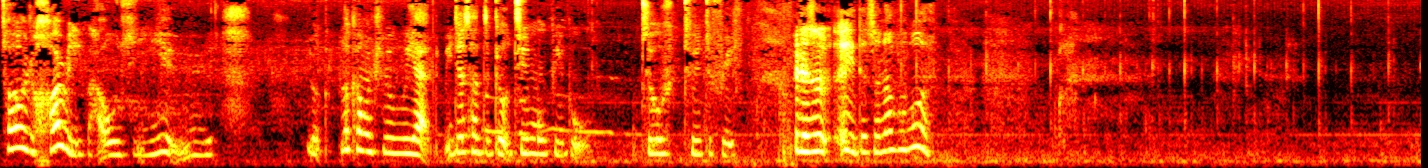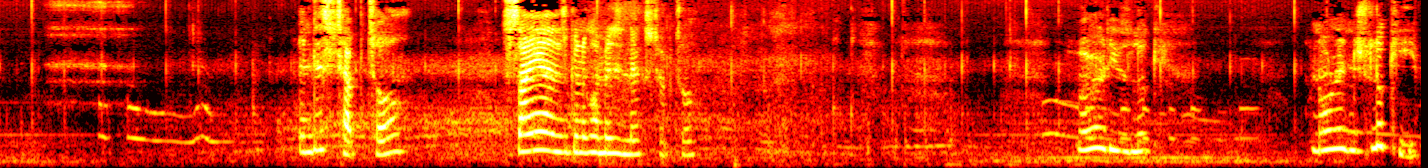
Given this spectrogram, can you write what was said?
So I would hurry if I was you. Look, look how much people we had. We just had to kill two more people. Two, two to three. Hey, there's a, hey, there's another boy. In this chapter, Cyan is gonna come in the next chapter. Where are these Lucky? An orange Lucky.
